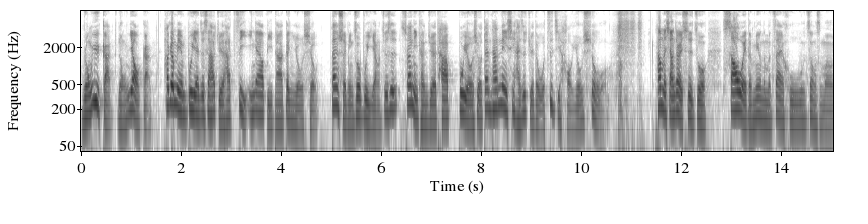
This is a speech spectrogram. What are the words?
荣誉感、荣耀感。他跟别人不一样，就是他觉得他自己应该要比大家更优秀。但水瓶座不一样，就是虽然你可能觉得他不优秀，但他内心还是觉得我自己好优秀哦。他们相较于狮子座，稍微的没有那么在乎这种什么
